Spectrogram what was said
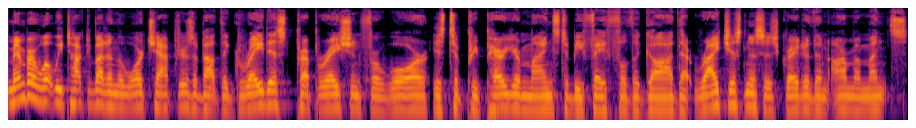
Remember what we talked about in the war chapters about the greatest preparation for war is to prepare your minds to be faithful to God, that righteousness is greater than armaments.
